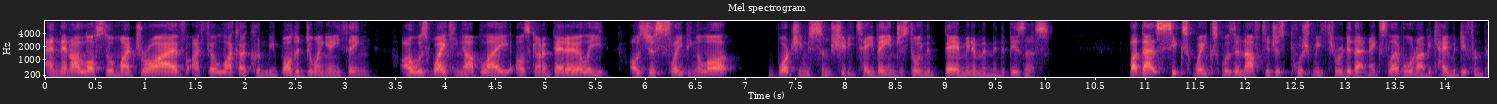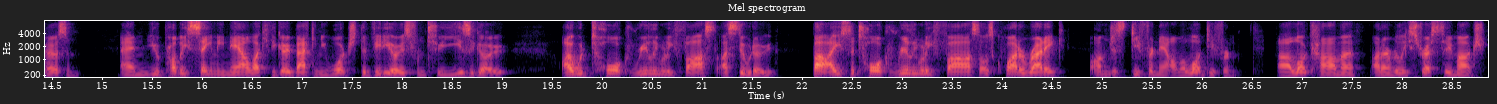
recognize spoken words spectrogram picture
And then I lost all my drive. I felt like I couldn't be bothered doing anything. I was waking up late. I was going to bed early. I was just sleeping a lot, watching some shitty TV, and just doing the bare minimum in the business. But that six weeks was enough to just push me through to that next level, and I became a different person. And you'll probably see me now, like if you go back and you watch the videos from two years ago, I would talk really, really fast. I still do, but I used to talk really, really fast. I was quite erratic. I'm just different now. I'm a lot different, a lot calmer. I don't really stress too much.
